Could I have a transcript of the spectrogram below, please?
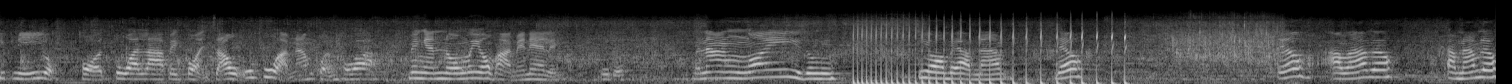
ลิปนี้หยกขอตัวลาไปก่อนจะเอาอู้ฟู่อาบน้ำก่อนเพราะว่า ไม่งั้นน้องไม่ยอมอาบแน่ๆเลยดูเดี๋ยวมานั่งง่อยอยู่ตรงนี้ไม่ยอมไปอาบน้ำเร็วเร็วอาบน้ำเร็วอาบน้ำเร็ว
